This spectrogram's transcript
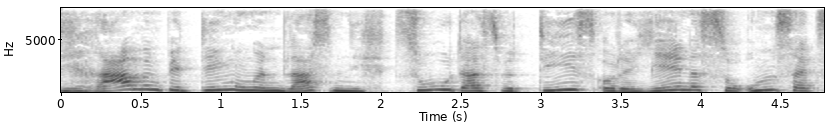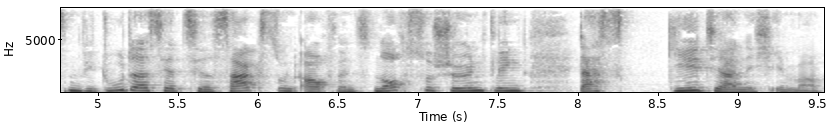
die Rahmenbedingungen lassen nicht zu, dass wir dies oder jenes so umsetzen, wie du das jetzt hier sagst, und auch wenn es noch so schön klingt, das geht ja nicht immer.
